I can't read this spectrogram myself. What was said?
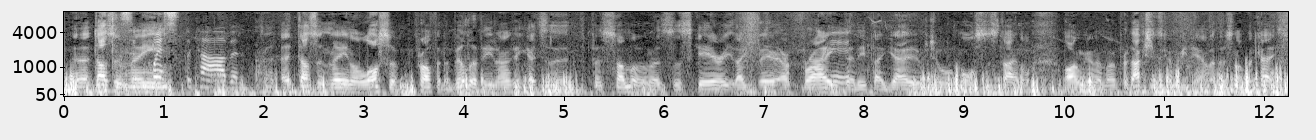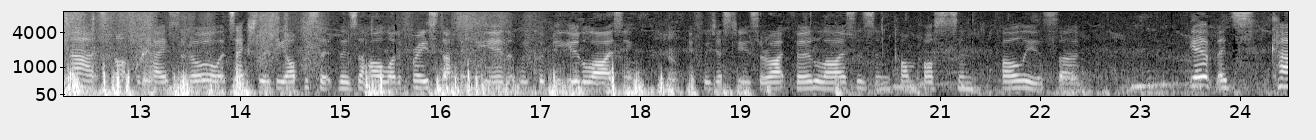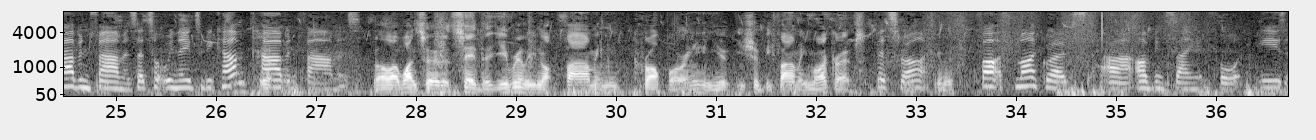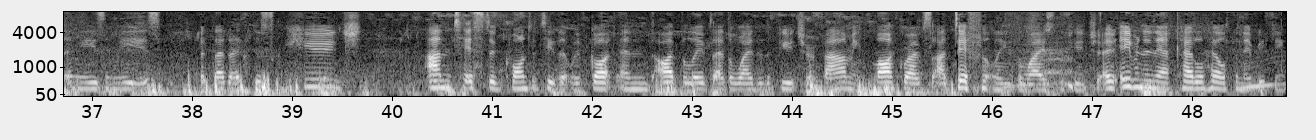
And it doesn't mean the carbon. it doesn't mean a loss of profitability. And I think it's the, for some of them it's the scary. Like they're afraid Yeah. that if they go to a more sustainable, I'm going to my production's going to be down, but that's not the case. No, it's not the case at all. It's actually the opposite. There's a whole lot of free stuff in the air that we could be utilising Yep. if we just use the right fertilisers and composts and foliars. So, yep, it's carbon farmers. That's what we need to become carbon farmers. Well, I once heard it said that you're really not farming crop or anything. You, you should be farming microbes. That's right. You know. Microbes, uh, I've been saying it for years and years and years, but they're this huge untested quantity that we've got, and I believe they're the way to the future of farming. Microbes are definitely the way to the future, even in our cattle health and everything.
